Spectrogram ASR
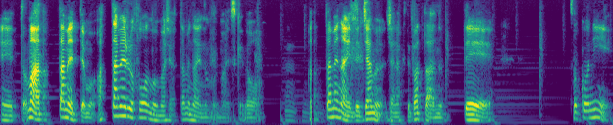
えっ、と、まあ、温めても、温める方もうまいし、温めないのもうまいですけど、うんうんうん温めないでジャムじゃなくてバター塗って、そこに、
